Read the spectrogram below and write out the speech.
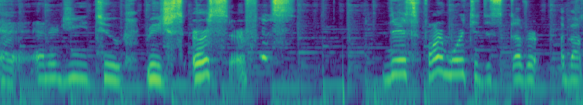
uh, energy to reach Earth's surface. There's far more to discover about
